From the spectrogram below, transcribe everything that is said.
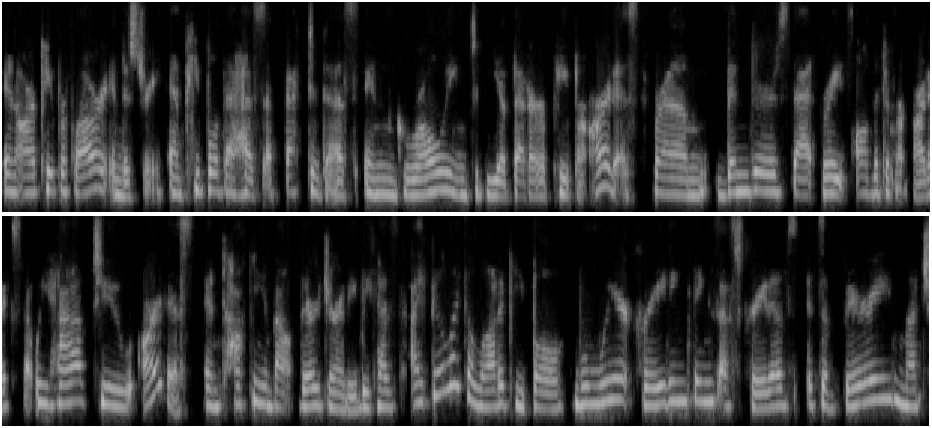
in our paper flower industry and people that has affected us in growing to be a better paper artist from vendors that create all the different products that we have to artists and talking about their journey. Because I feel like a lot of people, when we're creating things as creatives, it's a very much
